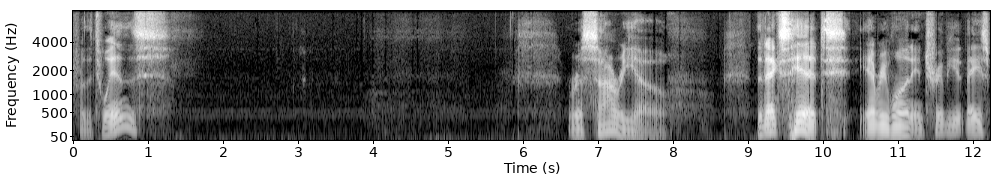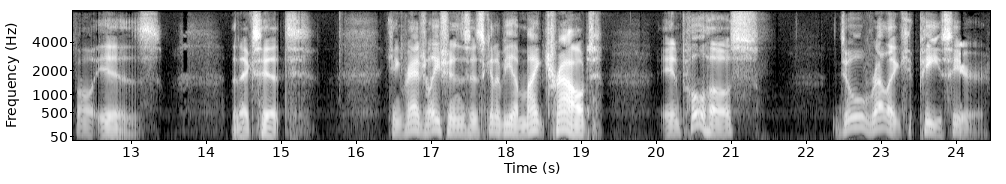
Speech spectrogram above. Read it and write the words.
for the Twins. Rosario. The next hit, everyone, in tribute baseball is the next hit Congratulations. It's going to be a Mike Trout and Pujols dual relic piece here.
